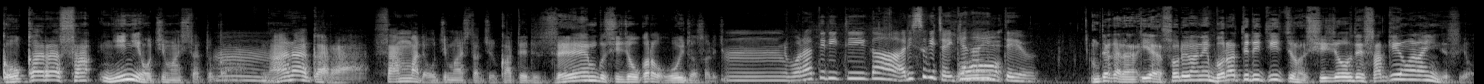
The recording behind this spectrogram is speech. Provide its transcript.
5から3、2に落ちましたとか、うん、7から3まで落ちましたっていう過程で全部市場から追い出されちゃう。うん、ボラティリティがありすぎちゃいけないっていう。だから、いや、それはね、ボラティリティっていうのは市場で避けようがないんですよ。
